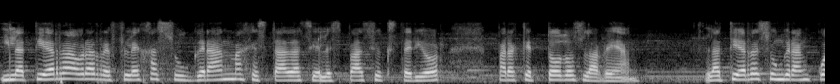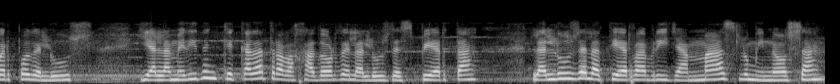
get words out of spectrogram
y la Tierra ahora refleja su gran majestad hacia el espacio exterior para que todos la vean. La Tierra es un gran cuerpo de luz y a la medida en que cada trabajador de la luz despierta, la luz de la Tierra brilla más luminosa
